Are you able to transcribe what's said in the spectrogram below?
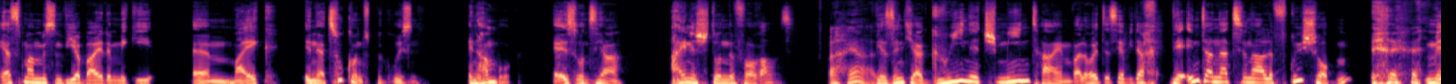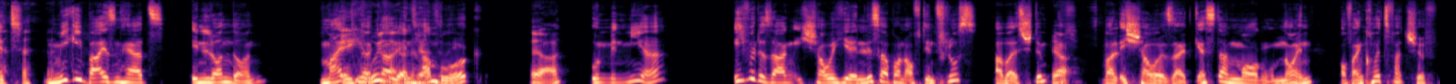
erstmal müssen wir beide, Mickey, ähm, Mike, in der Zukunft begrüßen. In Hamburg. Er ist uns ja eine Stunde voraus. Ach ja. Wir sind ja Greenwich Mean Time, weil heute ist ja wieder der internationale Frühshoppen mit Mickey Beisenherz in London, Mike Nöcker in Hamburg ja. und mit mir. Ich würde sagen, ich schaue hier in Lissabon auf den Fluss, aber es stimmt Ja. nicht, weil ich schaue seit gestern Morgen um neun auf ein Kreuzfahrtschiff,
